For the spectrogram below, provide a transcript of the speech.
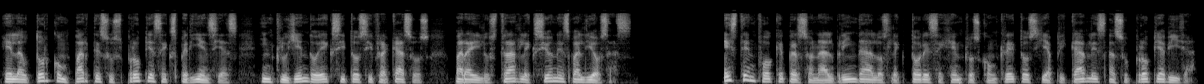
El autor comparte sus propias experiencias, incluyendo éxitos y fracasos, para ilustrar lecciones valiosas. Este enfoque personal brinda a los lectores ejemplos concretos y aplicables a su propia vida.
